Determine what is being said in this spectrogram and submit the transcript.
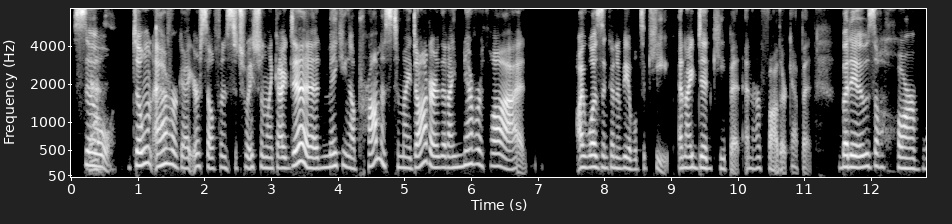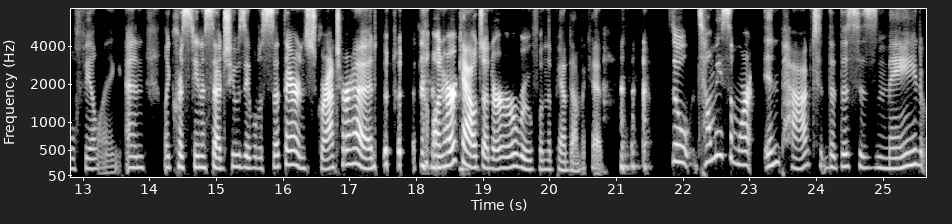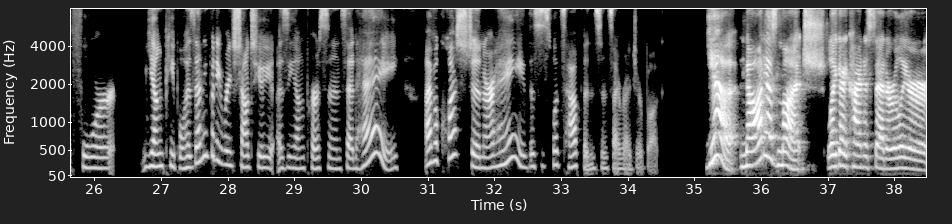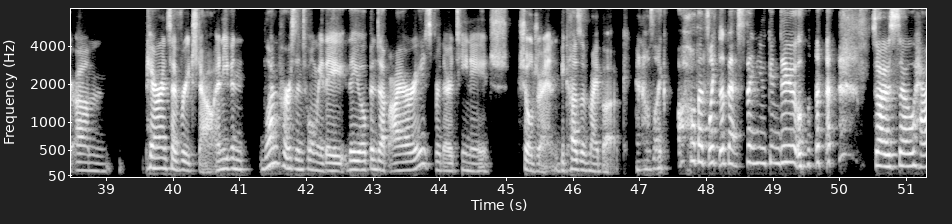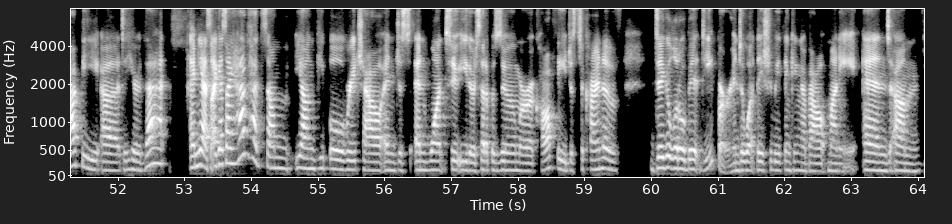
So, yes don't ever get yourself in a situation like I did, making a promise to my daughter that I never thought I wasn't going to be able to keep. And I did keep it, and her father kept it. But it was a horrible feeling. And like Christina said, she was able to sit there and scratch her head on her couch under her roof when the pandemic hit. so tell me some more impact that this has made for young people. Has anybody reached out to you as a young person and said, Hey, I have a question, or Hey, this is what's happened since I read your book? Yeah, not as much. Like I kind of said earlier, um, parents have reached out, and even one person told me they they opened up IRAs for their teenage children because of my book, and I was like, oh, that's like the best thing you can do. so I was so happy uh, to hear that. And yes, I guess I have had some young people reach out and just and want to either set up a Zoom or a coffee just to kind of dig a little bit deeper into what they should be thinking about money and um,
